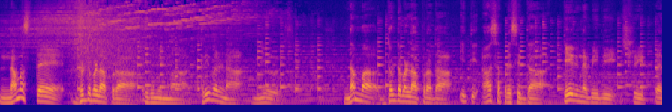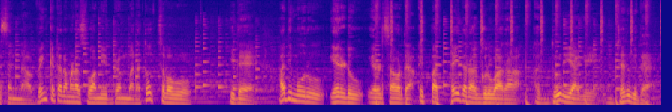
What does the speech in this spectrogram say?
ನಮಸ್ತೆ, ದೊಡ್ಡಬಳ್ಳಾಪುರ. ಇದು ನಿಮ್ಮ ತ್ರಿವರ್ಣ ನ್ಯೂಸ್. ನಮ್ಮ ದೊಡ್ಡಬಳ್ಳಾಪುರದ ಇತಿಹಾಸ ಪ್ರಸಿದ್ಧ ತೇರಿನ ಬೀದಿ ಶ್ರೀ ಪ್ರಸನ್ನ ವೆಂಕಟರಮಣ ಸ್ವಾಮಿ ಬ್ರಹ್ಮ ರಥೋತ್ಸವವು ಇದೆ. ಹದಿಮೂರು ಎರಡು ಎರಡು ಸಾವಿರದ ಇಪ್ಪತ್ತೈದರ ಗುರುವಾರ ಅದ್ಧೂರಿಯಾಗಿ ಜರುಗಿದೆ.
